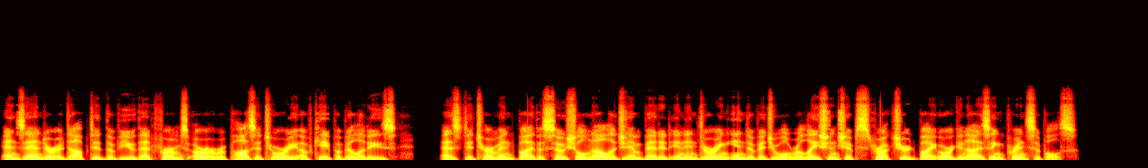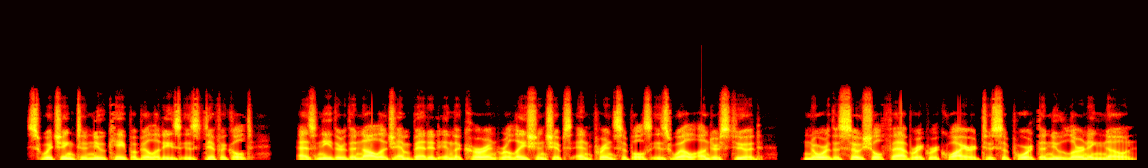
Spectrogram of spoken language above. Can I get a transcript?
and Zander adopted the view that firms are a repository of capabilities, as determined by the social knowledge embedded in enduring individual relationships structured by organizing principles. Switching to new capabilities is difficult, as neither the knowledge embedded in the current relationships and principles is well understood, nor the social fabric required to support the new learning known.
